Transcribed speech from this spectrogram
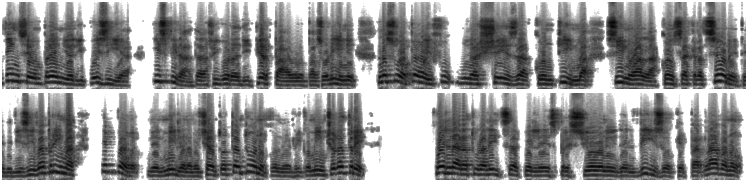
vinse un premio di poesia ispirata alla figura di Pierpaolo Pasolini. La sua poi fu un'ascesa continua sino alla consacrazione televisiva prima e poi nel 1981 con il ricomincio da tre quella naturalezza, quelle espressioni del viso che parlavano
